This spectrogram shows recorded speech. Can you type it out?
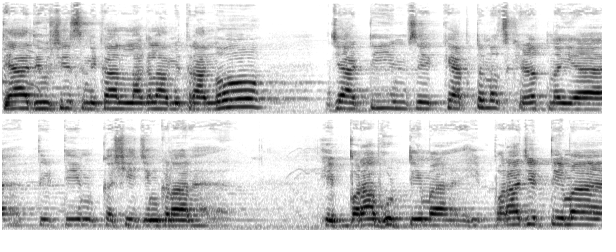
त्या दिवशीच निकाल लागला मित्रांनो. ज्या टीमचे कॅप्टनच खेळत नाही आहे ती टीम कशी जिंकणार आहे? ही पराभूत टीम आहे ही पराजित टीम आहे.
